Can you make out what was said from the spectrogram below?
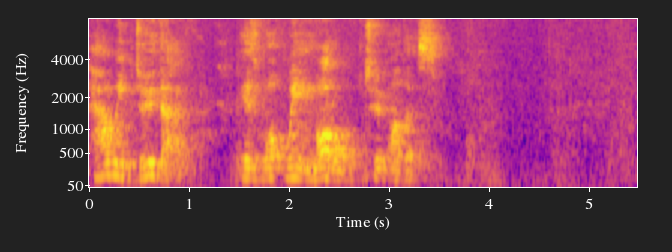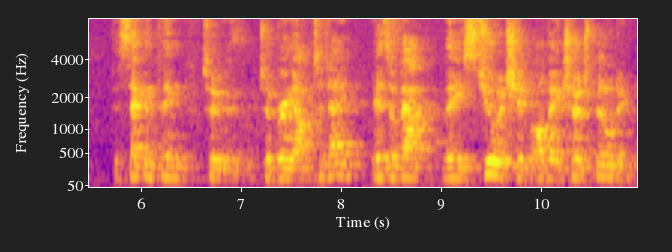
How we do that is what we model to others. The second thing to, to bring up today is about the stewardship of a church building.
